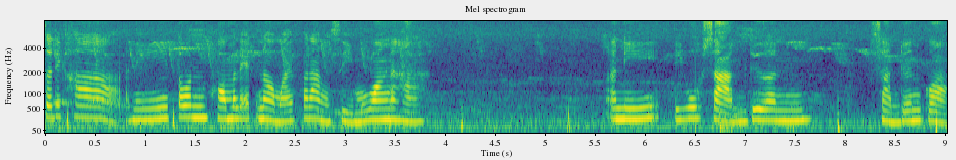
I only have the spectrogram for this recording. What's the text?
สวัสดีค่ะ อันนี้ต้นพาะเมล็ดหน่อไม้ฝรั่งสีม่วงนะคะ อันนี้อายุสามเดือนสามเดือนกว่า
